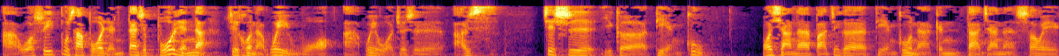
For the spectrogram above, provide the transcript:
啊，我虽不杀伯仁，但是伯仁呢，最后呢为我啊，为我就是而死。这是一个典故。我想呢，把这个典故呢，跟大家呢稍微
